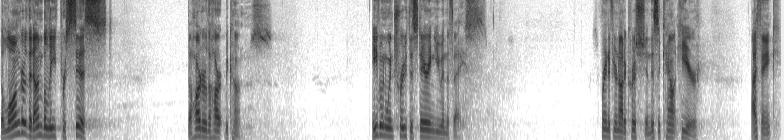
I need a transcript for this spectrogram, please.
The longer that unbelief persists, the harder the heart becomes. Even when truth is staring you in the face. Friend, if you're not a Christian, this account here, I think,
